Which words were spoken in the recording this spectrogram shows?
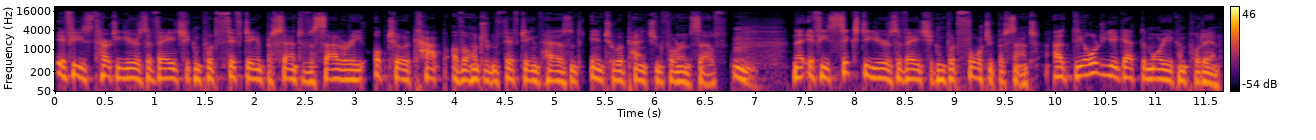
if he's 30 years of age, he can put 15% of his salary up to a cap of 115,000 into a pension for himself. Mm. Now, if he's 60 years of age, he can put 40%. As the older you get, the more you can put in.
